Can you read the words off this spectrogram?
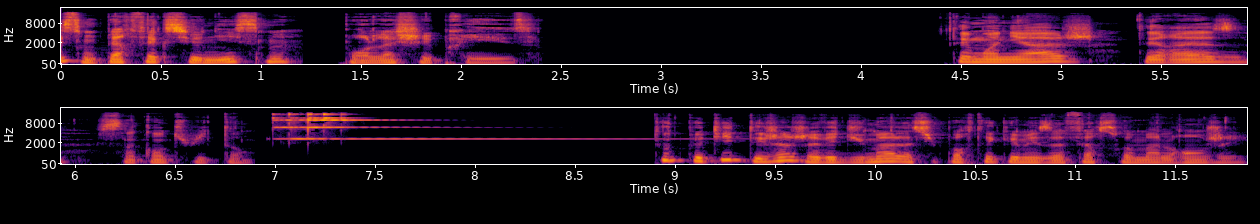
son perfectionnisme pour lâcher prise. Témoignage, Thérèse, 58 ans. Toute petite déjà j'avais du mal à supporter que mes affaires soient mal rangées.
